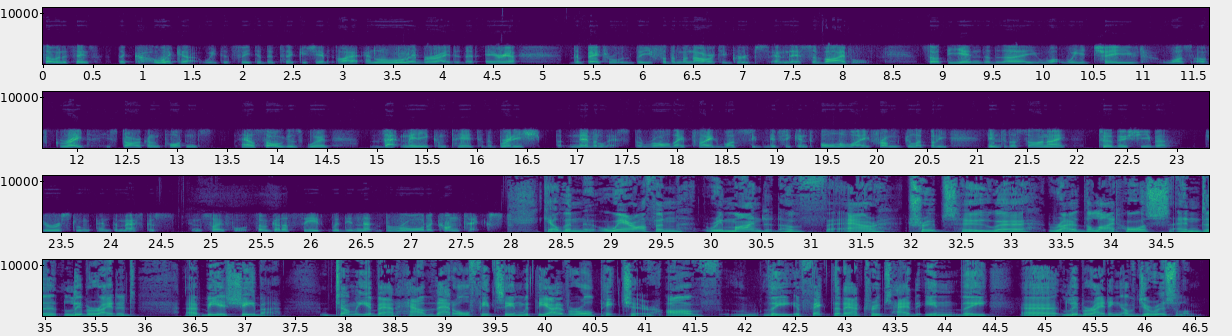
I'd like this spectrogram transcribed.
So, in a sense, the quicker we defeated the Turkish Empire and liberated that area, the better it would be for the minority groups and their survival. So, at the end of the day, what we achieved was of great historical importance. Our soldiers weren't that many compared to the British, but nevertheless, the role they played was significant all the way from Gallipoli into the Sinai to Beersheba Jerusalem and Damascus and so forth. So we've got to see it within that broader context. Kelvin, we're often reminded of our troops who uh, rode the light horse and uh, liberated uh, Beersheba. Tell me about how that all fits in with the overall picture of the effect that our troops had in the uh, liberating of Jerusalem.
